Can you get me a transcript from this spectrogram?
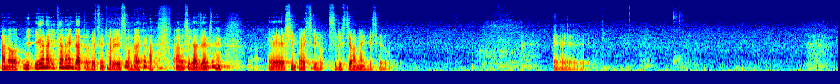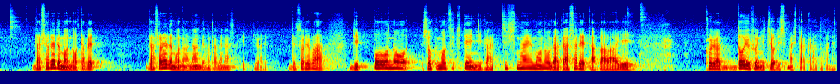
あの行かない行かないんだったら別に食べる必要ないから あのそれは全然、えー、心配するする必要はないんですけど、えー、出されるものを食べ出されるものは何でも食べなさいって言われる。でそれは立法の食物規定に合致しないものが出された場合これはどういうふうに調理しましたかとかね。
